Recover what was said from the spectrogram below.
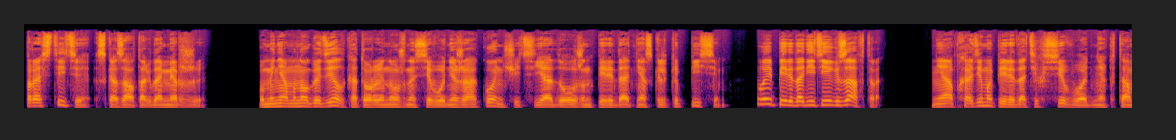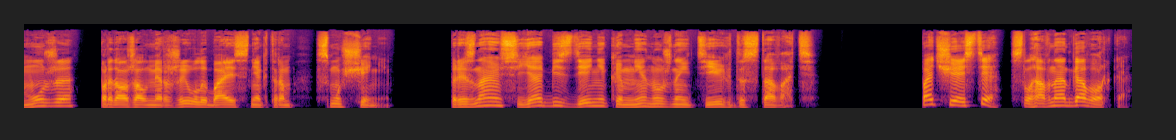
«Простите», — сказал тогда Мержи. «У меня много дел, которые нужно сегодня же окончить. Я должен передать несколько писем. Вы передадите их завтра. Необходимо передать их сегодня. К тому же...» продолжал Мержи, улыбаясь с некоторым смущением. «Признаюсь, я без денег, и мне нужно идти их доставать». «По чести, славная отговорка»,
